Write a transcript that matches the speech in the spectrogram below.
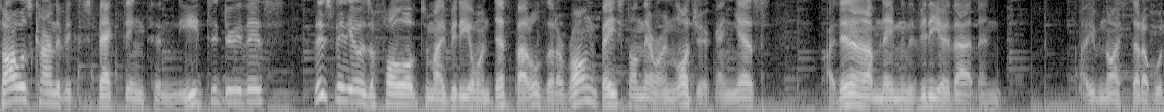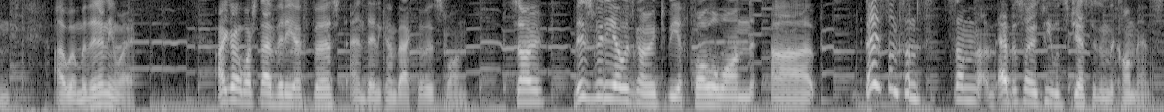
So I was kind of expecting to need to do this. This video is a follow-up to my video on death battles that are wrong based on their own logic, and yes, I did end up naming the video that, and even though I said I wouldn't, I went with it anyway. I go watch that video first and then come back to this one. So, this video is going to be a follow-on, uh, based on some some episodes people suggested in the comments.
